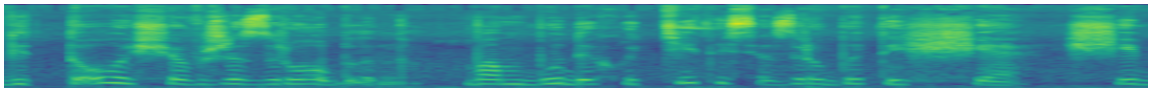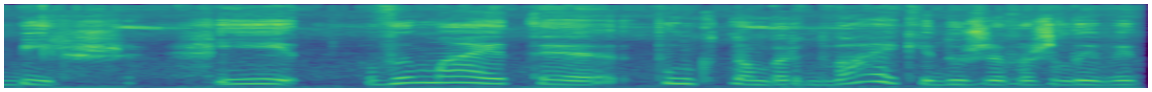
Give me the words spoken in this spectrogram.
від того, що вже зроблено. Вам буде хотітися зробити ще, ще більше. І ви маєте пункт номер два, який дуже важливий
